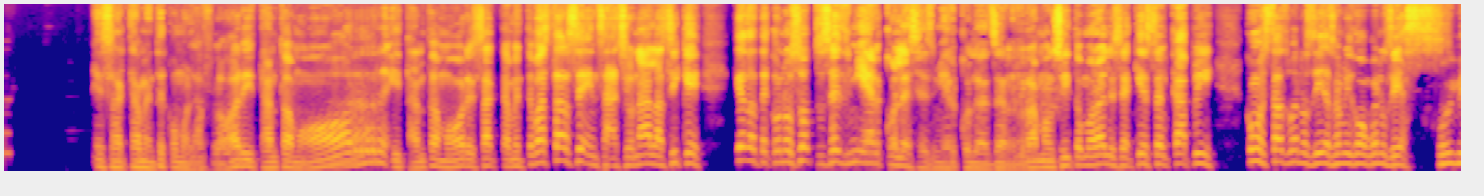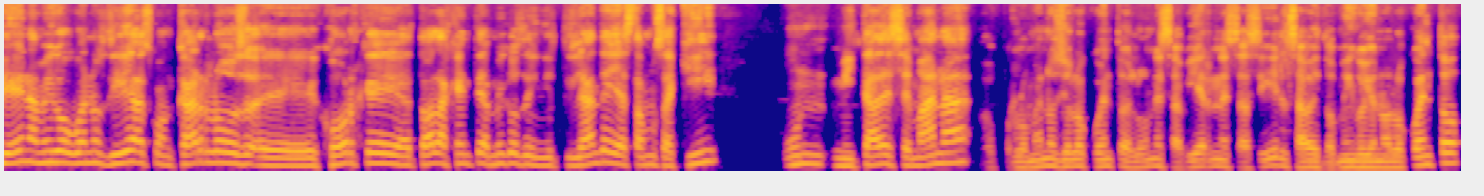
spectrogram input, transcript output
Exactamente como la, flor, flor y tanto amor, ah. y tanto amor, exactamente. Va a estar sensacional, así que quédate con nosotros. Es miércoles, es miércoles de Ramoncito Morales. Y aquí está el Capi. ¿Cómo estás? Buenos días, amigo. Buenos días. Muy bien, amigo. Buenos días, Juan Carlos, eh, Jorge, a toda la gente, amigos de Inutilandia. Ya estamos aquí un mitad de semana, o por lo menos yo lo cuento de lunes a viernes así, el sábado y domingo yo no lo cuento.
